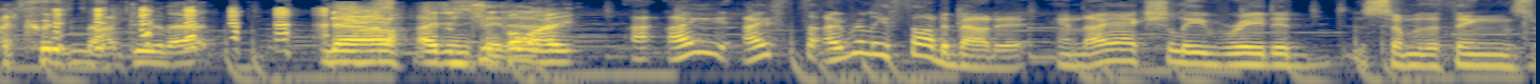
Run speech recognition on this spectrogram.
I could not do that. No, I didn't say that. polite. I I I, th- I really thought about it, and I actually rated some of the things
